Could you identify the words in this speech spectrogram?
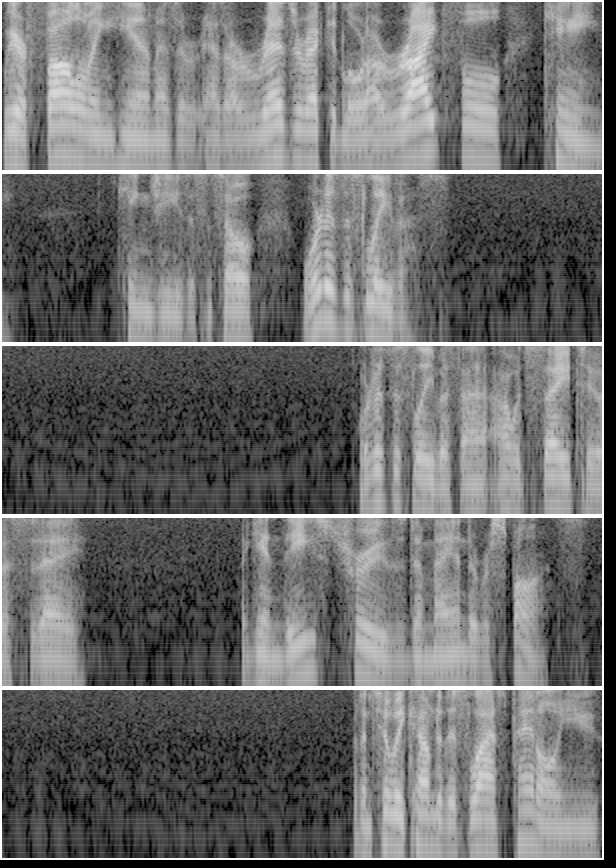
We are following him as, a, as our resurrected Lord, our rightful King, King Jesus. And so, where does this leave us? Where does this leave us? I, I would say to us today, again, these truths demand a response. But until we come to this last panel, you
